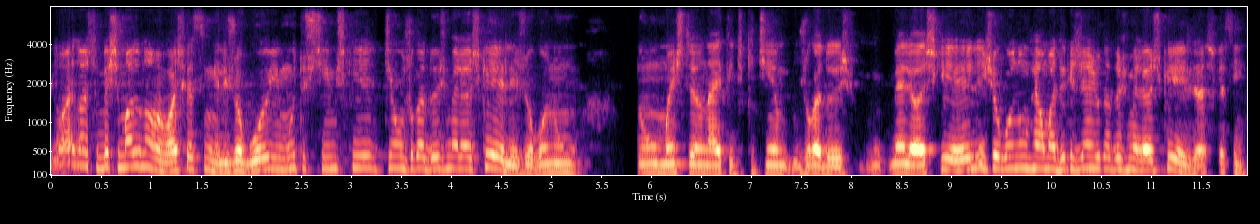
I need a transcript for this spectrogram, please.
não, é, não é subestimado, não. Eu acho que assim, ele jogou em muitos times que tinham jogadores melhores que ele. Jogou num, num Manchester United que tinha jogadores melhores que ele, e jogou num Real Madrid que tinha jogadores melhores que ele. Acho que assim,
